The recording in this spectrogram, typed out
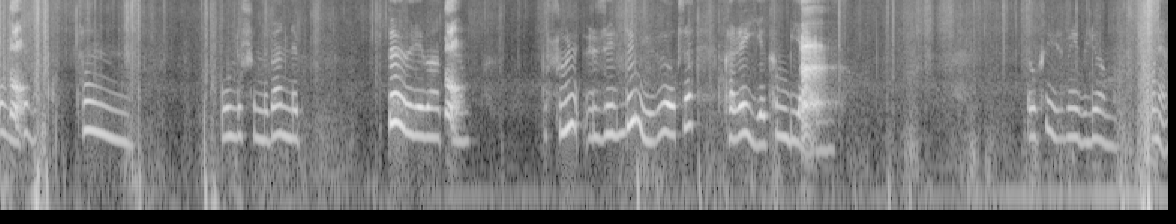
Oldu. Hmm. Oldu şimdi ben de böyle bir atayım. Bu suyun üzerinde mi yürüyor yoksa karaya yakın bir yerde mi? Yoksa yüzmeyi biliyor mu? Bu ne?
